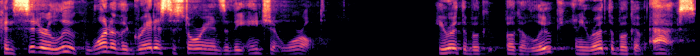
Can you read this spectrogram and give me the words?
consider Luke one of the greatest historians of the ancient world. He wrote the book, book of Luke and he wrote the book of Acts.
